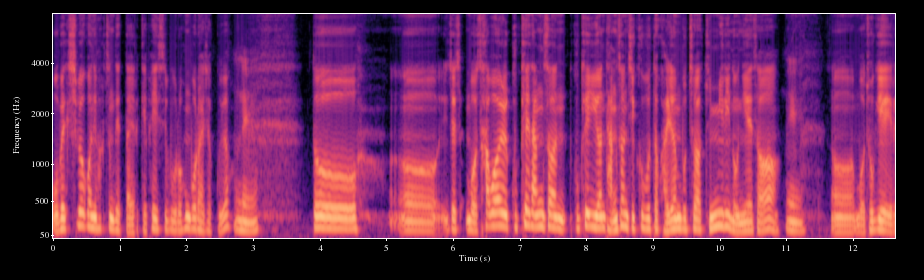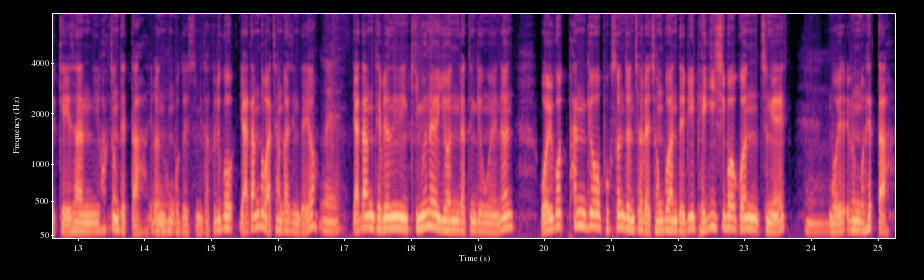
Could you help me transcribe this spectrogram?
510억 원이 확정됐다 이렇게 페이스북으로 홍보를 하셨고요. 네. 또 어, 이제 뭐 4월 국회 당선, 국회의원 당선 직후부터 관련 부처와 긴밀히 논의해서 예. 어, 뭐 조기에 이렇게 예산이 확정됐다 이런 음. 홍보도 했습니다. 그리고 야당도 마찬가지인데요. 네. 야당 대변인인 김은혜 의원 같은 경우에는 월곶 판교 복선 전철에 정부안 대비 120억 원 증액 음. 뭐 이런 걸 했다.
